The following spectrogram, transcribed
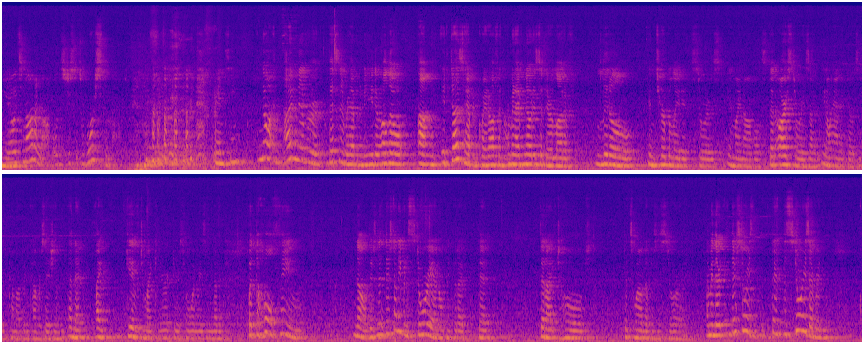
You know, it's not a novel. It's just, it's worse than that. Francine? No, I've never, that's never happened to me either, although um, it does happen quite often. I mean, I've noticed that there are a lot of little interpolated stories in my novels that are stories, of, you know, anecdotes that have come up in conversation and that I give to my characters for one reason or another. But the whole thing, no, there's, no, there's not even a story I don't think that I've, that, that I've told that's wound up as a story. I mean, there, there's stories, there, the stories I've written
